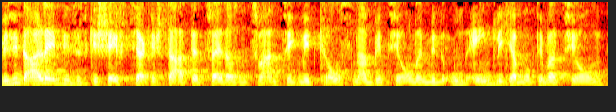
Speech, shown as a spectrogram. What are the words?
Wir sind alle in dieses Geschäftsjahr gestartet 2020 mit großen Ambitionen, mit unendlicher Motivation,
